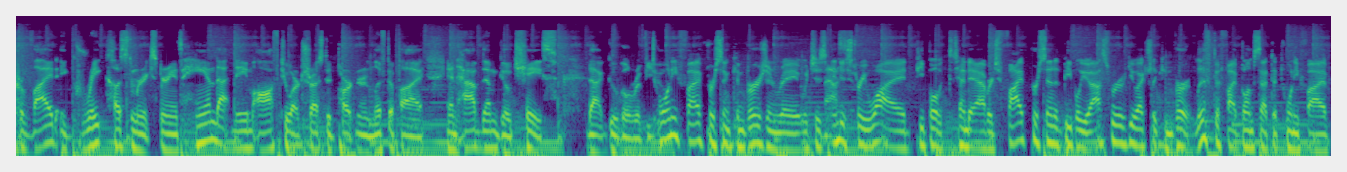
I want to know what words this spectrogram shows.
provide a great customer experience, hand that name off to our trusted partner in Liftify, and have them go chase that Google review. 25% conversion rate, which is industry wide. People tend to average 5% of the people you ask for a review actually convert. Liftify bumps that to 25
